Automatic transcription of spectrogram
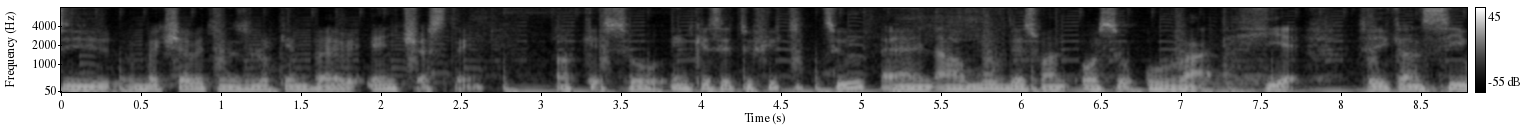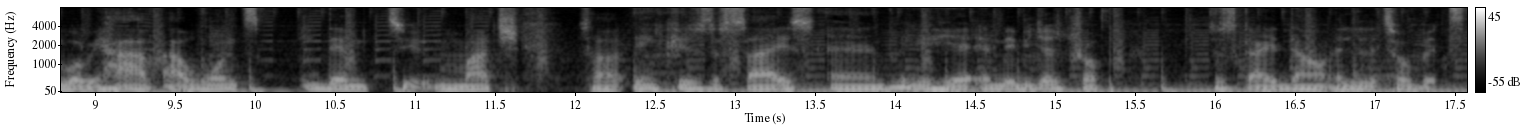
to make sure everything is looking very interesting. Okay so increase it to 52 and I'll move this one also over here. So you can see what we have. I want them to match so I'll increase the size and bring it here and maybe just drop this guy down a little bit.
